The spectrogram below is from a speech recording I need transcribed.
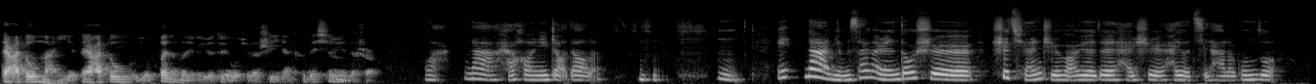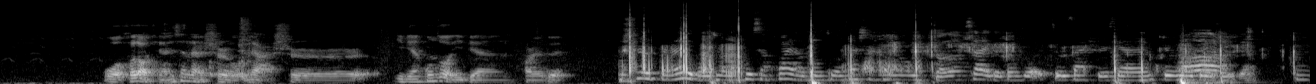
大家都满意、大家都有奔头的一个乐队，我觉得是一件特别幸运的事儿。哇，那还好你找到了。嗯，哎，那你们三个人都是是全职玩乐队，还是还有其他的工作？我和老田现在是我们俩是一边工作一边玩乐队。是本来有工作，然后想换一个工作，但是还没有找到下一个工作，就暂时先就乐队这边。嗯，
